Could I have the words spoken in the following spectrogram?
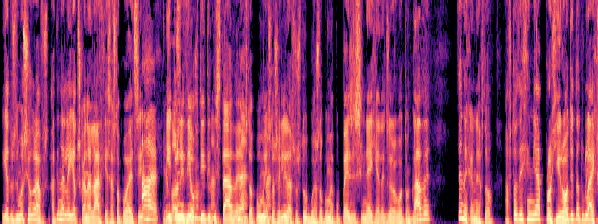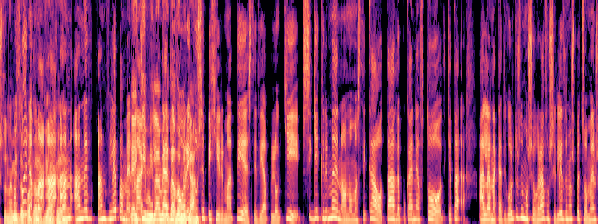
για τους δημοσιογράφους. Αντί να λέει για τους καναλάρχες, ας το πω έτσι, Α, ή ακριβώς, τον συμφωνώ, ιδιοκτήτη ναι. της ΤΑΔΕ, Ναι, ας το πούμε, ναι. στο σελίδα του Στούμπου, ας το πούμε, που παίζει συνέχεια, δεν ξέρω εγώ, τον ΤΑΔΕ. Δεν έκανε αυτό. Αυτό δείχνει μια προχειρότητα τουλάχιστον, να μην Αυτό το πω είναι. τώρα Μα πιο α- ακραία. αν, αν, ευ- αν βλέπαμε Εκεί να μιλάμε για τα κατηγορεί δομικά. τους επιχειρηματίες στη διαπλοκή, συγκεκριμένα, ονομαστικά, ο τάδε που κάνει αυτό, και τα, αλλά να κατηγορεί τους δημοσιογράφους ηλίδινους πετσωμένους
